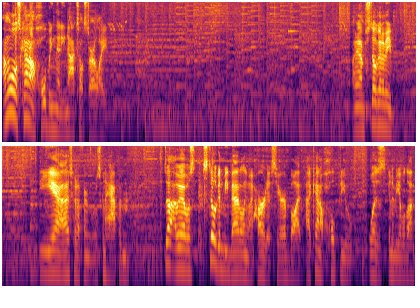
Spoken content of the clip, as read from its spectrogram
I'm almost kind of hoping that he knocks out Starlight. I am still gonna be... Yeah, that's what I think was gonna happen. So, I, mean, I was still gonna be battling my hardest here, but I kind of hoped he was gonna be able to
